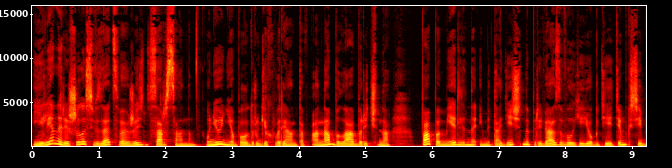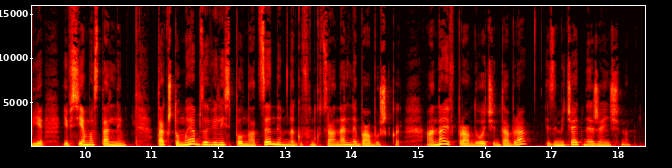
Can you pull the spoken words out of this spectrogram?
Елена решила связать свою жизнь с Арсаном. У нее не было других вариантов, она была обречена. Папа медленно и методично привязывал ее к детям, к себе и всем остальным. Так что мы обзавелись полноценной многофункциональной бабушкой. Она и вправду очень добра и замечательная женщина.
